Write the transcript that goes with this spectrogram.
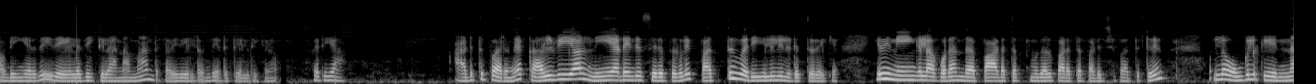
அப்படிங்கிறது இதை எழுதிக்கலாம். நம்ம அந்த கவிதையிலிருந்து எடுத்து எழுதிக்கணும். சரியா? அடுத்து பாருங்கள் கல்வியால் நீ அடைந்த சிறப்புகளை பத்து வரிகளில் எடுத்துரைக்க. இது நீங்களாக கூட அந்த பாடத்தை முதல் பாடத்தை படித்து பார்த்துட்டு இல்லை உங்களுக்கு என்ன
